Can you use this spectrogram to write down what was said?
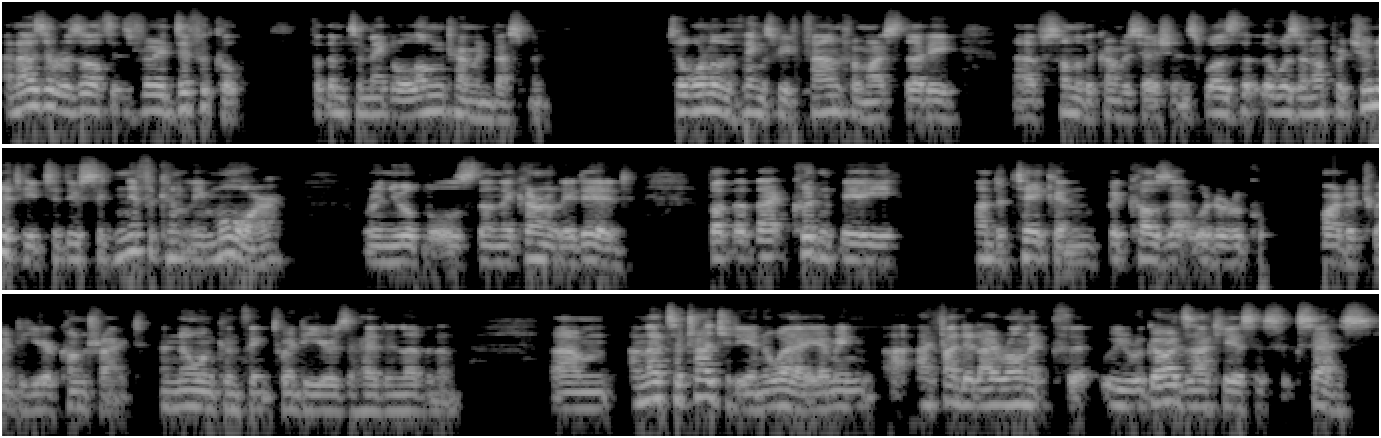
And as a result, it's very difficult for them to make a long term investment. So one of the things we found from our study of some of the conversations was that there was an opportunity to do significantly more renewables than they currently did, but that that couldn't be undertaken because that would have required a 20-year contract, and no one can think 20 years ahead in Lebanon. Um, and that's a tragedy in a way. I mean, I find it ironic that we regard Zahle as a success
